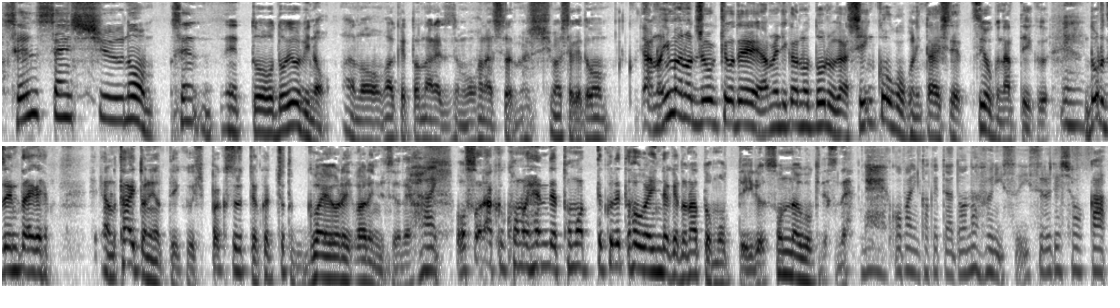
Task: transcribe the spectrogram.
先々週の、先えっと、土曜日の、あの、マーケットアナライズでもお話ししましたけども、あの、今の状況でアメリカのドルが新興国に対して強くなっていく、えドル全体が、あの、タイトになっていく、逼迫するって、これちょっと具合悪い悪いんですよね。はい。おそらくこの辺で止まってくれた方がいいんだけどなと思っている、そんな動きですね。ね5番にかけてはどんなふうに推移するでしょうか。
